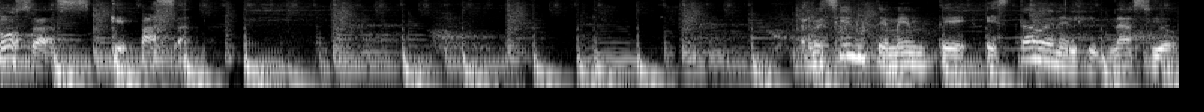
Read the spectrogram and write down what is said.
Cosas que pasan. Recientemente estaba en el gimnasio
